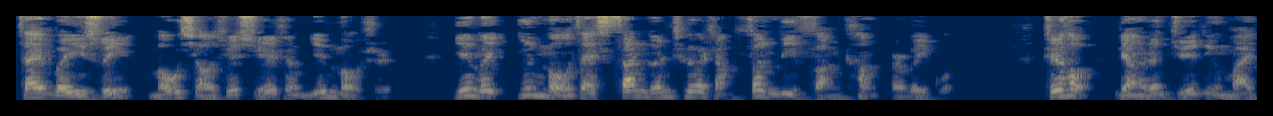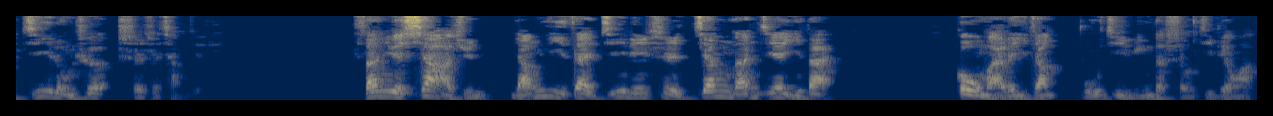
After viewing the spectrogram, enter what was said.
在尾随某小学学生殷某时，因为殷某在三轮车上奋力反抗而未果。之后，两人决定买机动车实施抢劫。三月下旬，杨毅在吉林市江南街一带购买了一张不记名的手机电话卡。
